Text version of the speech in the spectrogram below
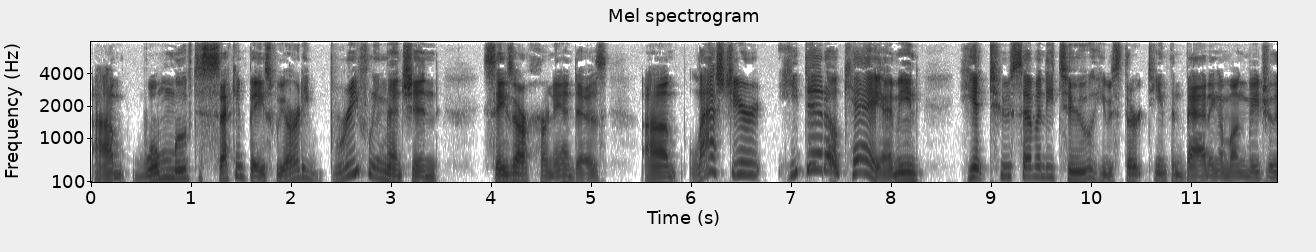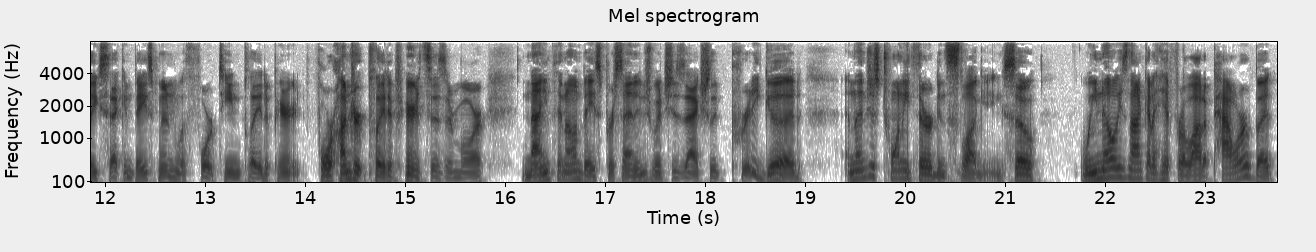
Um, we'll move to second base. We already briefly mentioned Cesar Hernandez. Um, last year, he did okay. I mean, He hit 272. He was 13th in batting among major league second basemen with 14 plate appearance, 400 plate appearances or more. Ninth in on base percentage, which is actually pretty good, and then just 23rd in slugging. So we know he's not going to hit for a lot of power, but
